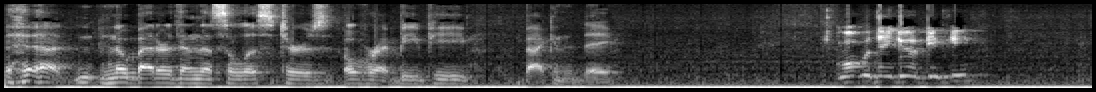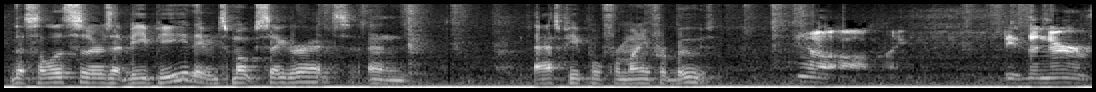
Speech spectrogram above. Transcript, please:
no better than the solicitors over at BP back in the day. What would they do at BP? The solicitors at BP, they would smoke cigarettes and ask people for money for booze. Oh my, the, the nerve.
